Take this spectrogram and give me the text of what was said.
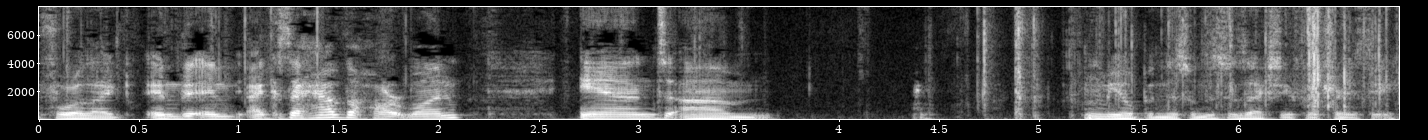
for like and and because I have the heart one, and um, let me open this one. This is actually for Traci.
